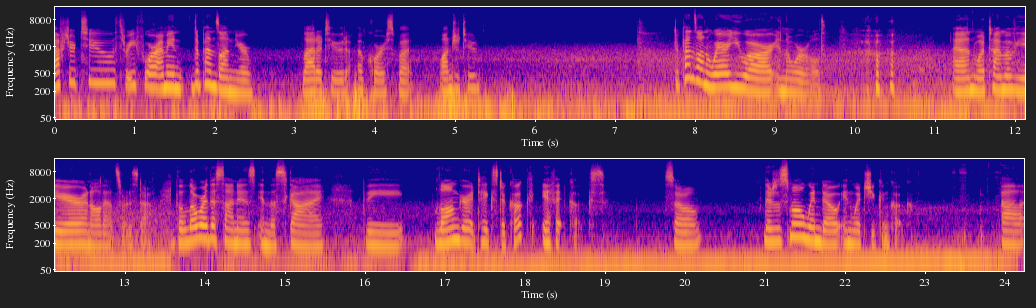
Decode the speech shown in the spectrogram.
after two, three, four, I mean, depends on your latitude, of course, but longitude. Depends on where you are in the world and what time of year and all that sort of stuff. The lower the sun is in the sky, the longer it takes to cook if it cooks. So there's a small window in which you can cook. Uh,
